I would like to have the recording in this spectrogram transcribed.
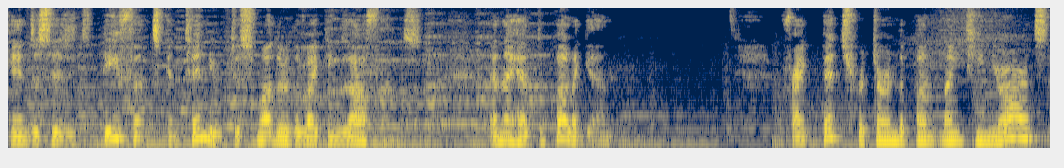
Kansas City's defense continued to smother the Vikings' offense, and they had to punt again. Frank Pitts returned the punt 19 yards,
